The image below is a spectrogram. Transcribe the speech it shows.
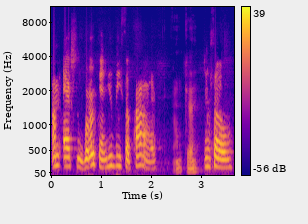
I'm actually working. You'd be surprised. Okay. And so,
